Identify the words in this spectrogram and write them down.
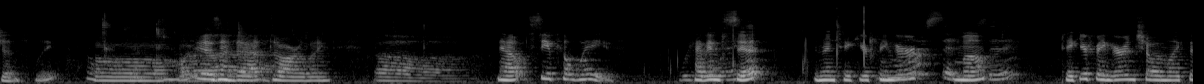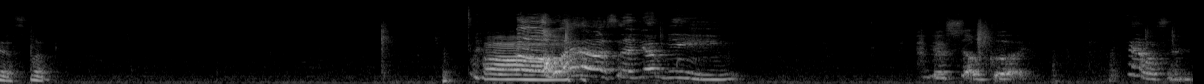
Gently. Oh, isn't that darling? Oh. Now see if he'll wave. We Have him in? sit, and then take your finger. sitting, Mom. sitting. Take your finger and show him like this. Look. Oh, Oh, Allison, you're mean. You're so good. Allison,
